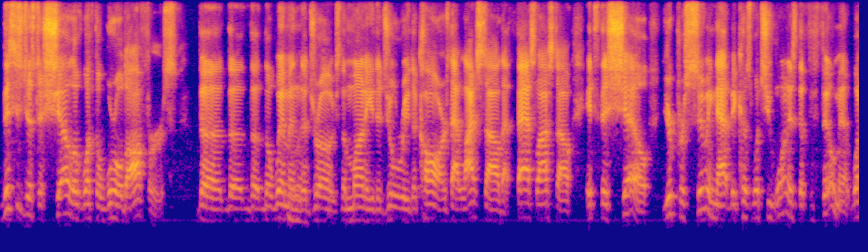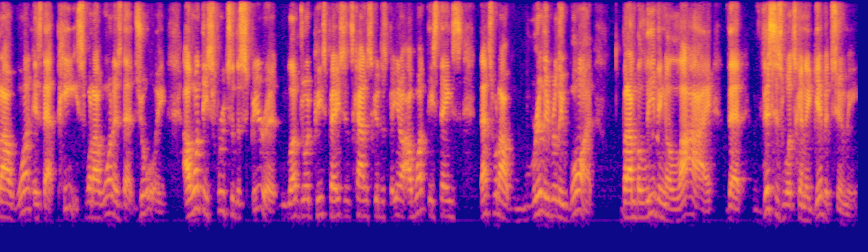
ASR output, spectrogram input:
this is just a shell of what the world offers the the the, the women the drugs the money the jewelry the cars that lifestyle that fast lifestyle it's this shell. You're pursuing that because what you want is the fulfillment. What i want is that peace. What i want is that joy. I want these fruits of the spirit. Love joy peace patience kindness goodness you know i want these things. That's what i really really want. But i'm believing a lie that this is what's going to give it to me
